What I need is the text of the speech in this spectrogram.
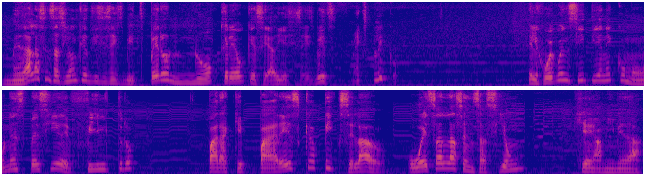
Me da la sensación que es 16 bits, pero no creo que sea 16 bits. Me explico. El juego en sí tiene como una especie de filtro para que parezca pixelado. O esa es la sensación que a mí me da.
